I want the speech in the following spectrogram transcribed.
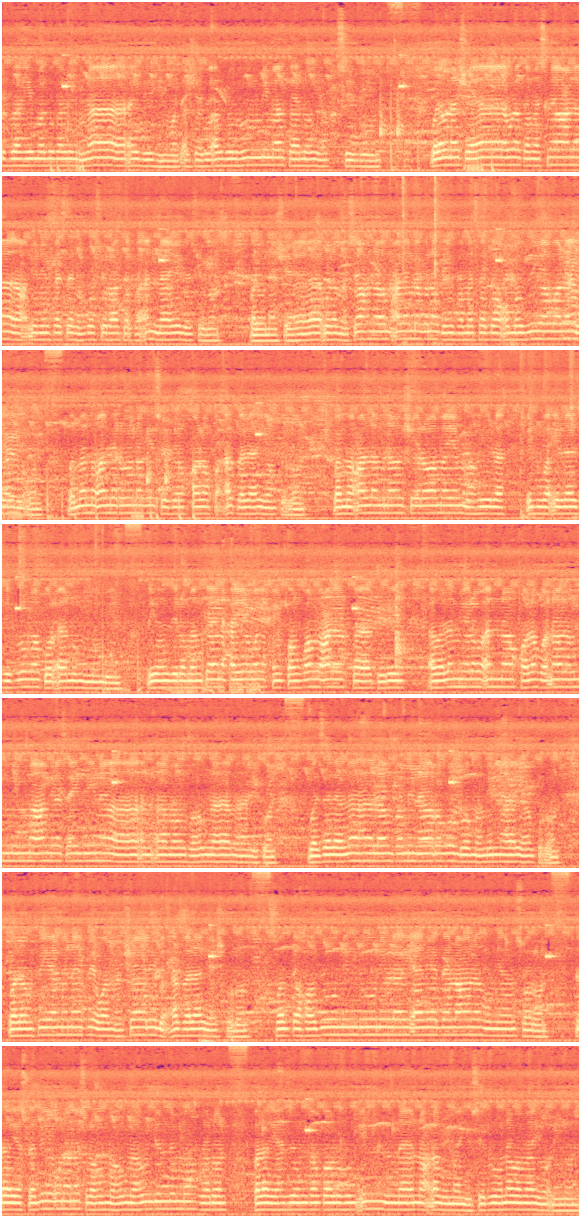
أفواههم وتكلمنا أيديهم وتشهد أرجلهم بما كانوا يكسبون. ولو نشاء لطمسنا على أعين فاستبقوا الصراط فأنا يبصرون ولو نشاء لمسحناهم على مكنتهم فما استطاعوا مضيا ولا يرجعون ومن نؤمره نقص في الخلق أفلا ينقلون. وما علمناه الشعر وما ينبغي له إن هو إلا ذكر وقرآن مبين. لينذر من كان حيا ويحق القول على الكافرين. أولم يروا أنا خلقنا لهم مما عملت أيدينا أن آمنوا فهم لها مالكون. وزللناها لهم فمنها رغبهم ومنها يأكلون ولهم فيها منافع ومشارب أفلا يشكرون. واتخذوا من دون الله آلهة لعلهم ينصرون. لا يستطيعون نصرهم وهم لهم جند محضرون. فلا يحزنك قولهم إنا نعلم ما يسرون وما يعلنون.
